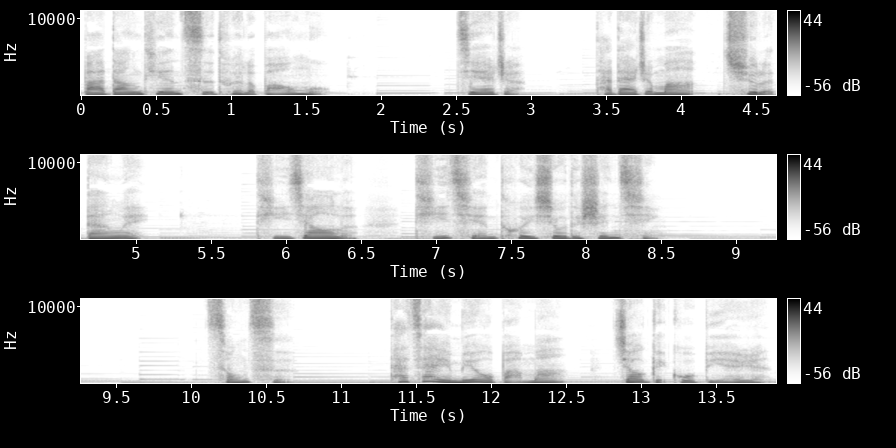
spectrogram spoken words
爸当天辞退了保姆，接着他带着妈去了单位。提交了提前退休的申请。从此，他再也没有把妈交给过别人，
